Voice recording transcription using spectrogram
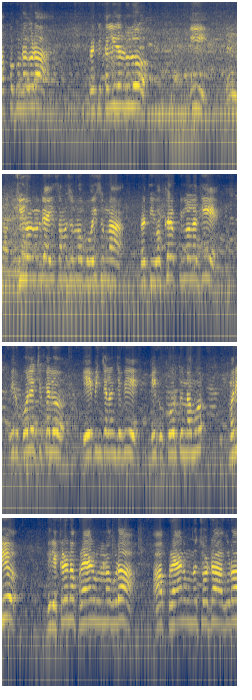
తప్పకుండా కూడా ప్రతి తల్లిదండ్రులు ఈ జీరో నుండి ఐదు సంవత్సరాల లోపు వయసున్న ప్రతి ఒక్క పిల్లలకి మీరు పోలియో చిక్కలు వేయించాలని చెప్పి మీకు కోరుతున్నాము. మరియు మీరు ఎక్కడైనా ప్రయాణం ఉన్నా కూడా ఆ ప్రయాణం ఉన్న చోట కూడా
